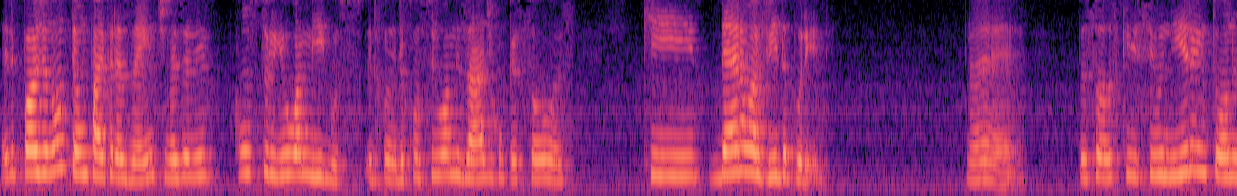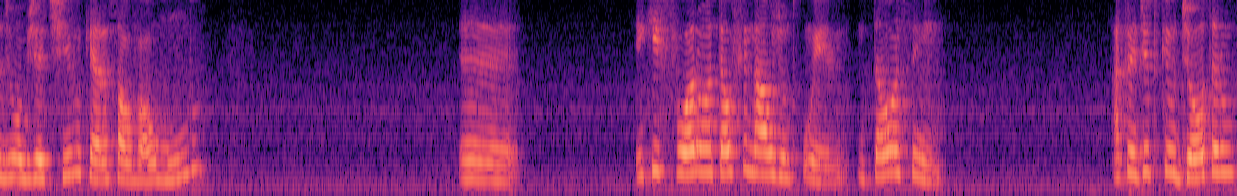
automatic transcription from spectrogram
Ele pode não ter um pai presente, mas ele construiu amigos, ele, ele construiu amizade com pessoas que deram a vida por ele. Né? Pessoas que se uniram em torno de um objetivo que era salvar o mundo é, e que foram até o final junto com ele. Então, assim, acredito que o Jotaro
